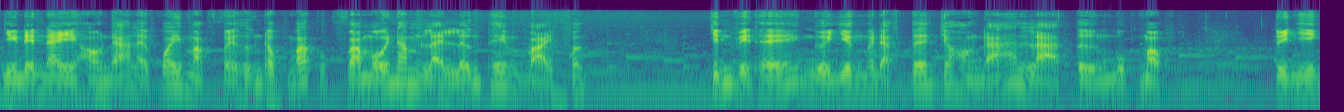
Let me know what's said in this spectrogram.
nhưng đến nay hòn đá lại quay mặt về hướng Đông Bắc và mỗi năm lại lớn thêm vài phân. Chính vì thế, người dân mới đặt tên cho hòn đá là tượng Bụt Mộc. Tuy nhiên,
